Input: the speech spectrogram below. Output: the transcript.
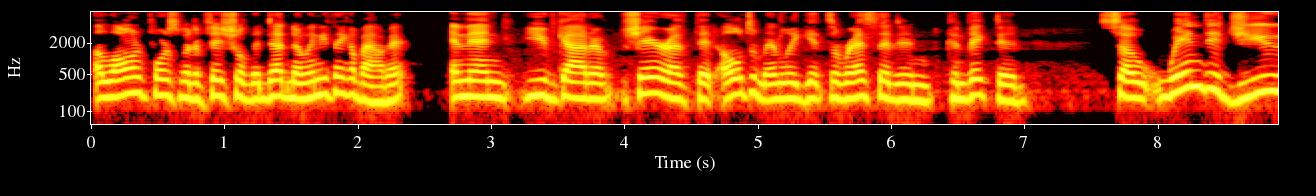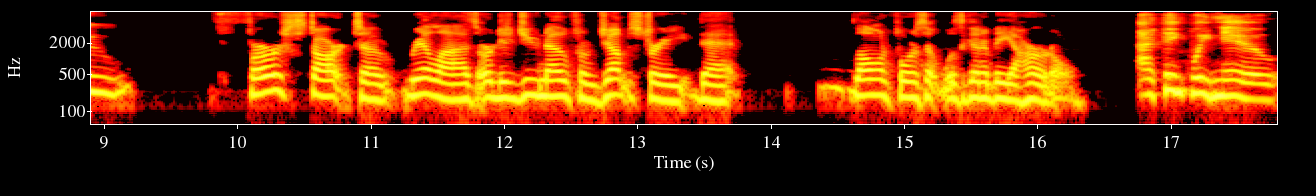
a law enforcement official that doesn't know anything about it. And then you've got a sheriff that ultimately gets arrested and convicted so when did you first start to realize, or did you know from Jump Street that law enforcement was going to be a hurdle? I think we knew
